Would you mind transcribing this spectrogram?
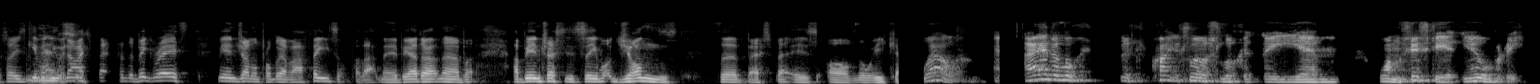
So he's giving you a Hennessy. nice bet for the big race. Me and John will probably have our feet up for that, maybe. I don't know. But I'd be interested to see what John's third best bet is of the weekend. Well, I had a look, quite a close look at the um, 150 at Newbury.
